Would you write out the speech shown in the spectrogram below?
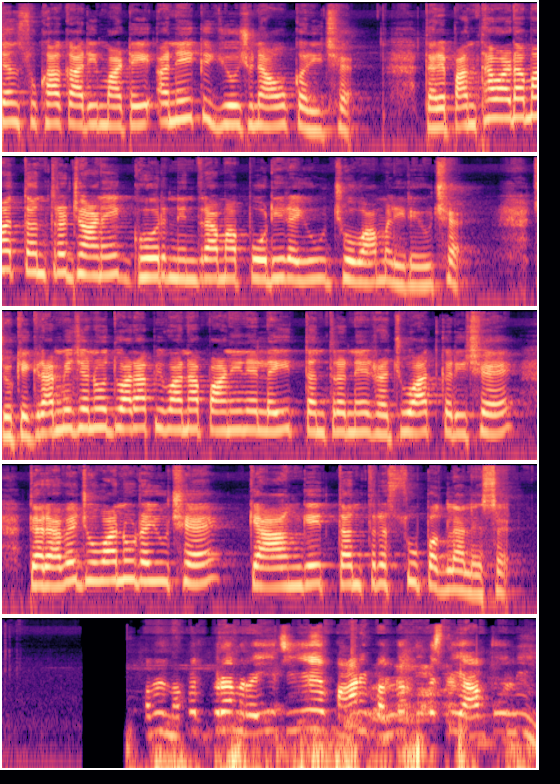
જનસુખાકારી માટે અનેક યોજનાઓ કરી છે. ત્યારે પાંથાવાડામાં તંત્ર જાણે ઘોર નિંદ્રામાં પોઢી રહ્યું જોવા મળી રહ્યું છે. જોકે ગ્રામ્યજનો દ્વારા પીવાના પાણીને લઈ તંત્રને રજૂઆત કરી છે, ત્યારે હવે જોવાનું રહ્યું છે કે આ અંગે તંત્ર શું પગલાં લેશે. અમે મફતપુરામાં રહીએ છીએ, પાણી પંદર દિવસથી આવતું નહીં.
